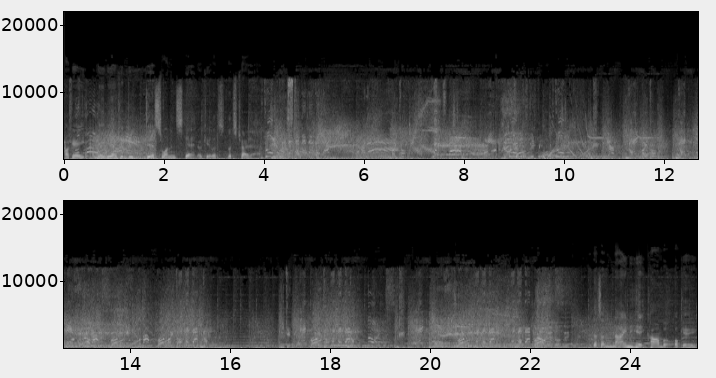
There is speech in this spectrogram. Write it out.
Okay, maybe I should do this one instead. Okay, let's let's try that. That's a nine hit combo. Okay.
